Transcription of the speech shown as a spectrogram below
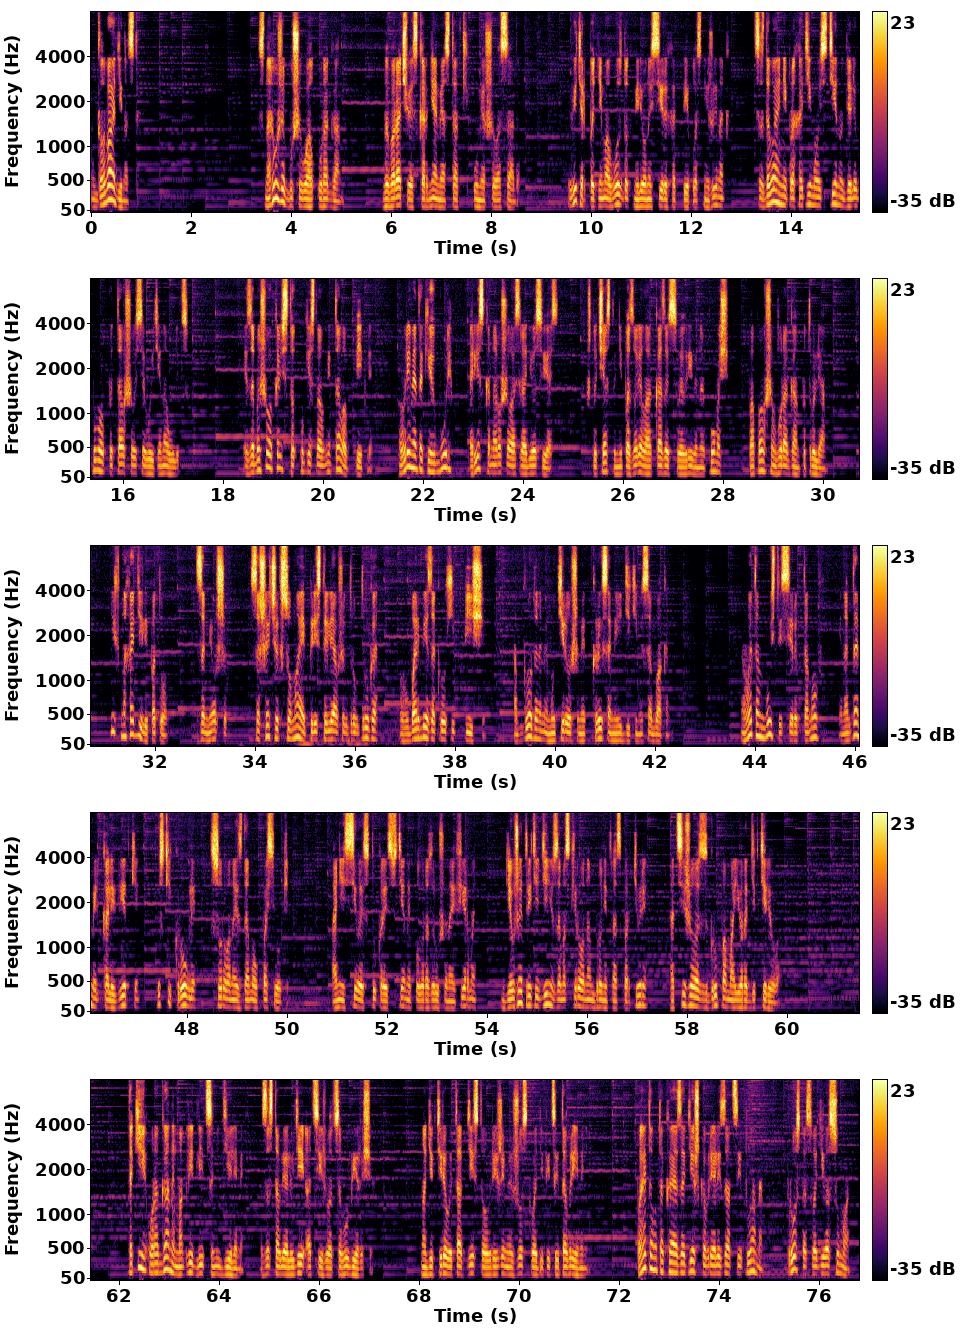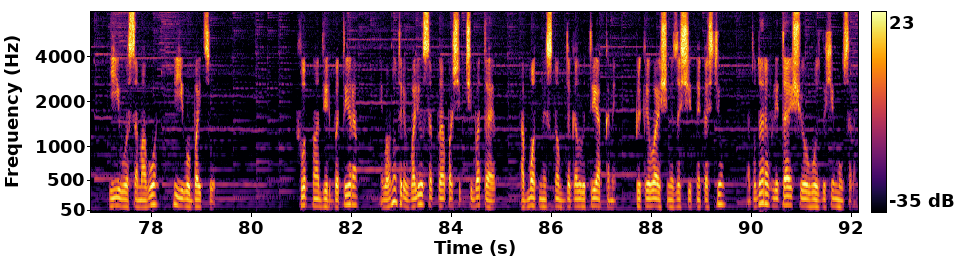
Глава 11 Снаружи бушевал ураган, выворачивая с корнями остатки умершего сада. Ветер поднимал в воздух миллионы серых от пепла снежинок, создавая непроходимую стену для любого пытавшегося выйти на улицу. Из-за большого количества окислого металла в пепле во время таких бурь резко нарушилась радиосвязь, что часто не позволяло оказывать своевременную помощь попавшим в ураган патрулям. Их находили потом, замерзших, сошедших с ума и перестрелявших друг друга в борьбе за крохи пищи, обглоданными мутировавшими крысами и дикими собаками. В этом буйстве серых тонов иногда мелькали ветки, куски кровли, сорванные из домов в поселке. Они с силой стукались в стены полуразрушенной фермы, где уже третий день в замаскированном бронетранспортере отсиживалась группа майора Дегтярева. Такие ураганы могли длиться неделями, заставляя людей отсиживаться в убежищах. Но Дегтярев и так действовал в режиме жесткого дефицита времени. Поэтому такая задержка в реализации плана просто сводила с ума и его самого, и его бойцов. Хлопнула дверь БТРа, и вовнутрь ввалился прапорщик Чеботаев, обмотанный с ног до головы тряпками, прикрывающими защитный костюм от ударов летающего в воздухе мусора.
